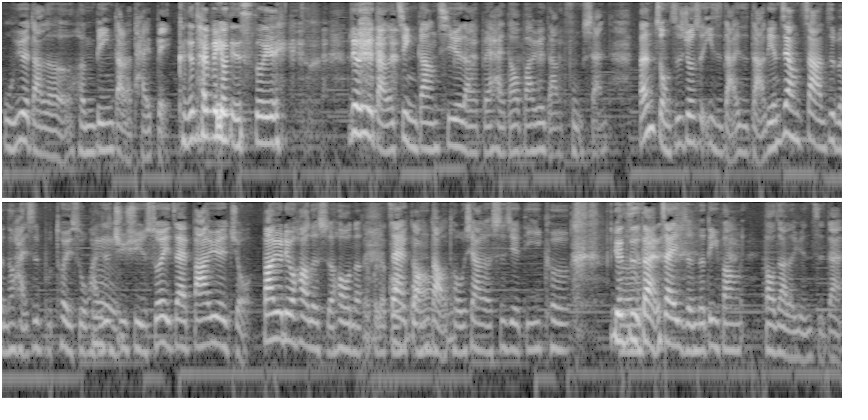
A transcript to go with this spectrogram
五月打了横滨，打了台北，感觉台北有点衰。六月打了静冈，七月打了北海道，八月打了富山，反正总之就是一直打，一直打，连这样炸，日本都还是不退缩，还是继续。嗯、所以在八月九、八月六号的时候呢，在广岛投下了世界第一颗 原子弹、呃，在人的地方爆炸的原子弹，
